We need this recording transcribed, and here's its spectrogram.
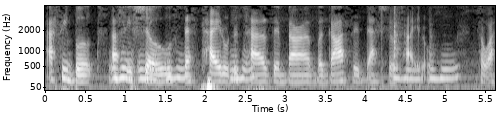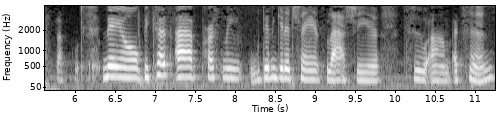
I see books, I see mm-hmm, mm-hmm, shows that's titled "The Ties That Bind," but God said, "That's your title." So I stuck with it. Now, because I personally didn't get a chance last year to um, attend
